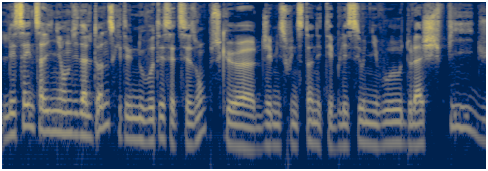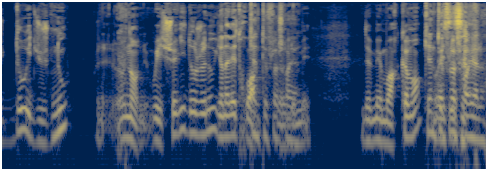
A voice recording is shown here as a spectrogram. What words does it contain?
Les Saints alignent Andy Dalton, ce qui était une nouveauté cette saison, puisque euh, Jamie Winston était blessé au niveau de la cheville, du dos et du genou. Euh, non, oui, cheville, dos, genou, il y en avait trois. Kent Flush Royal. De, mémoire. Comment? Kent Flush Royal.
